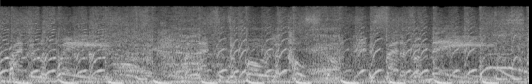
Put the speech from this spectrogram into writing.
The riding a wave. My life is a roller coaster inside of a maze.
